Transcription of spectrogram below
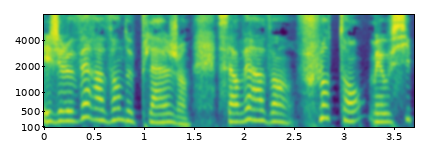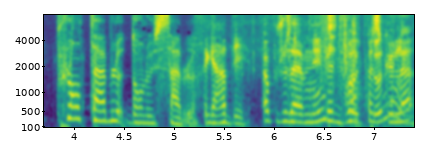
Et j'ai le verre à vin de plage. C'est un verre à vin flottant, mais aussi plantable dans le sable. Regardez, hop, je vous ai amené une Faites petite photo, parce que là-.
